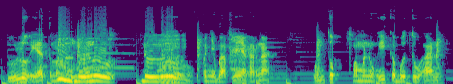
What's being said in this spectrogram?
Dulu ya Hmm, teman-teman. dulu, dulu. Hmm, penyebabnya ya karena untuk memenuhi kebutuhan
